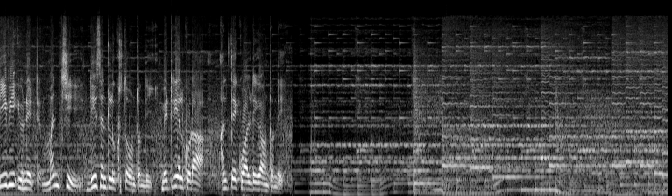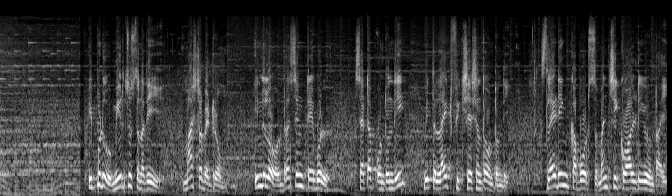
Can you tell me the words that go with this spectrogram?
టీవీ యూనిట్ మంచి డీసెంట్ లుక్స్తో ఉంటుంది. మెటీరియల్ కూడా అంతే క్వాలిటీగా ఉంటుంది. ఇప్పుడు మీరు చూస్తున్నది మాస్టర్ బెడ్రూమ్. ఇందులో డ్రెస్సింగ్ టేబుల్ సెటప్ ఉంటుంది విత్ లైట్ ఫిక్సేషన్తో ఉంటుంది. స్లైడింగ్ కబోర్డ్స్ మంచి క్వాలిటీ ఉంటాయి.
